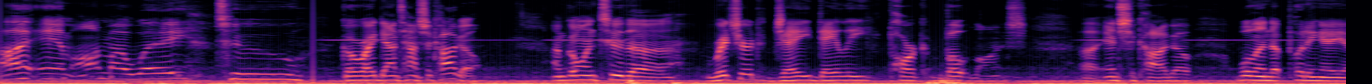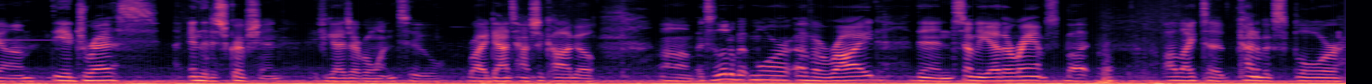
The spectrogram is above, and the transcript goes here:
I am on my way to go right downtown Chicago. I'm going to the Richard J. Daley Park boat launch uh, in Chicago. We'll end up putting a um, the address in the description if you guys ever want to ride downtown Chicago. Um, it's a little bit more of a ride than some of the other ramps, but I like to kind of explore,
